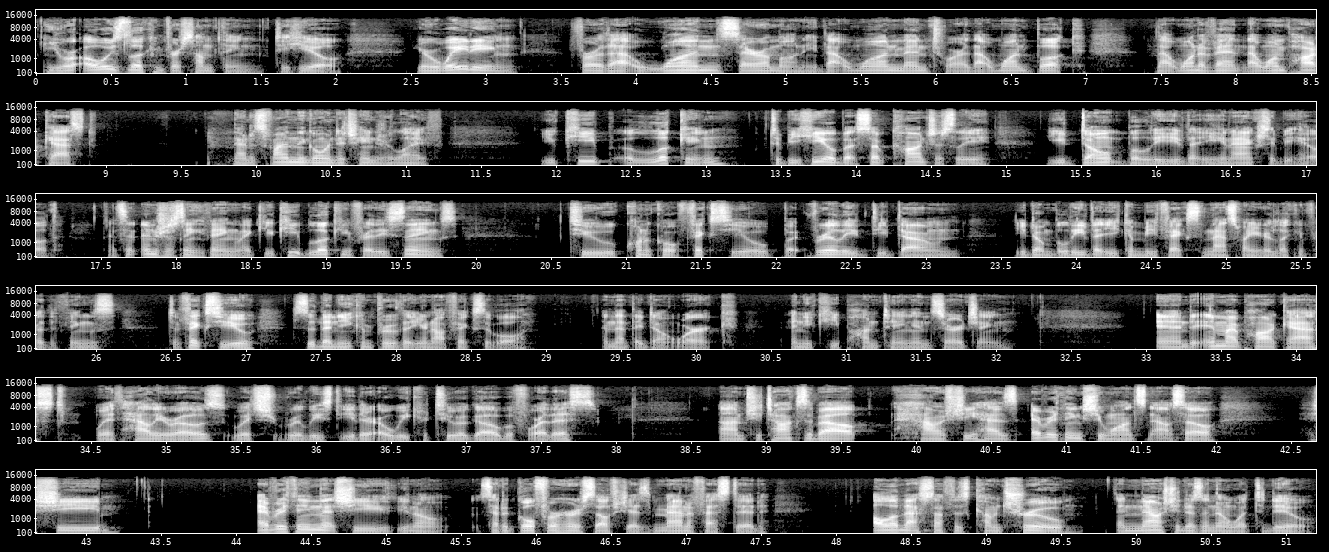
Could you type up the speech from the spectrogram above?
You are always looking for something to heal. You're waiting for that one ceremony, that one mentor, that one book, that one event, that one podcast that is finally going to change your life. You keep looking to be healed, but subconsciously, you don't believe that you can actually be healed. It's an interesting thing. Like, you keep looking for these things to quote unquote fix you, but really deep down, you don't believe that you can be fixed. And that's why you're looking for the things to fix you. So then you can prove that you're not fixable and that they don't work. And you keep hunting and searching. And in my podcast with Hallie Rose, which released either a week or two ago before this, um, she talks about how she has everything she wants now. So she, everything that she, you know, set a goal for herself, she has manifested. All of that stuff has come true, and now she doesn't know what to do.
